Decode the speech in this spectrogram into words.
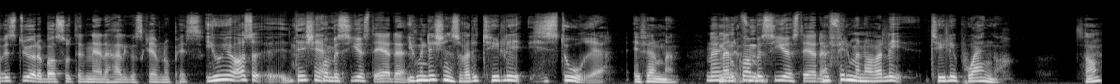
hvis du hadde bare sittet ned en helg og skrevet noe piss. Jo, jo, altså, det er ikke Hvor ambisiøst er det? Jo, men det er ikke en så veldig tydelig historie i filmen. Nei, men, hvor ambisiøst er det? Men filmen har veldig tydelige poenger. Sånn?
